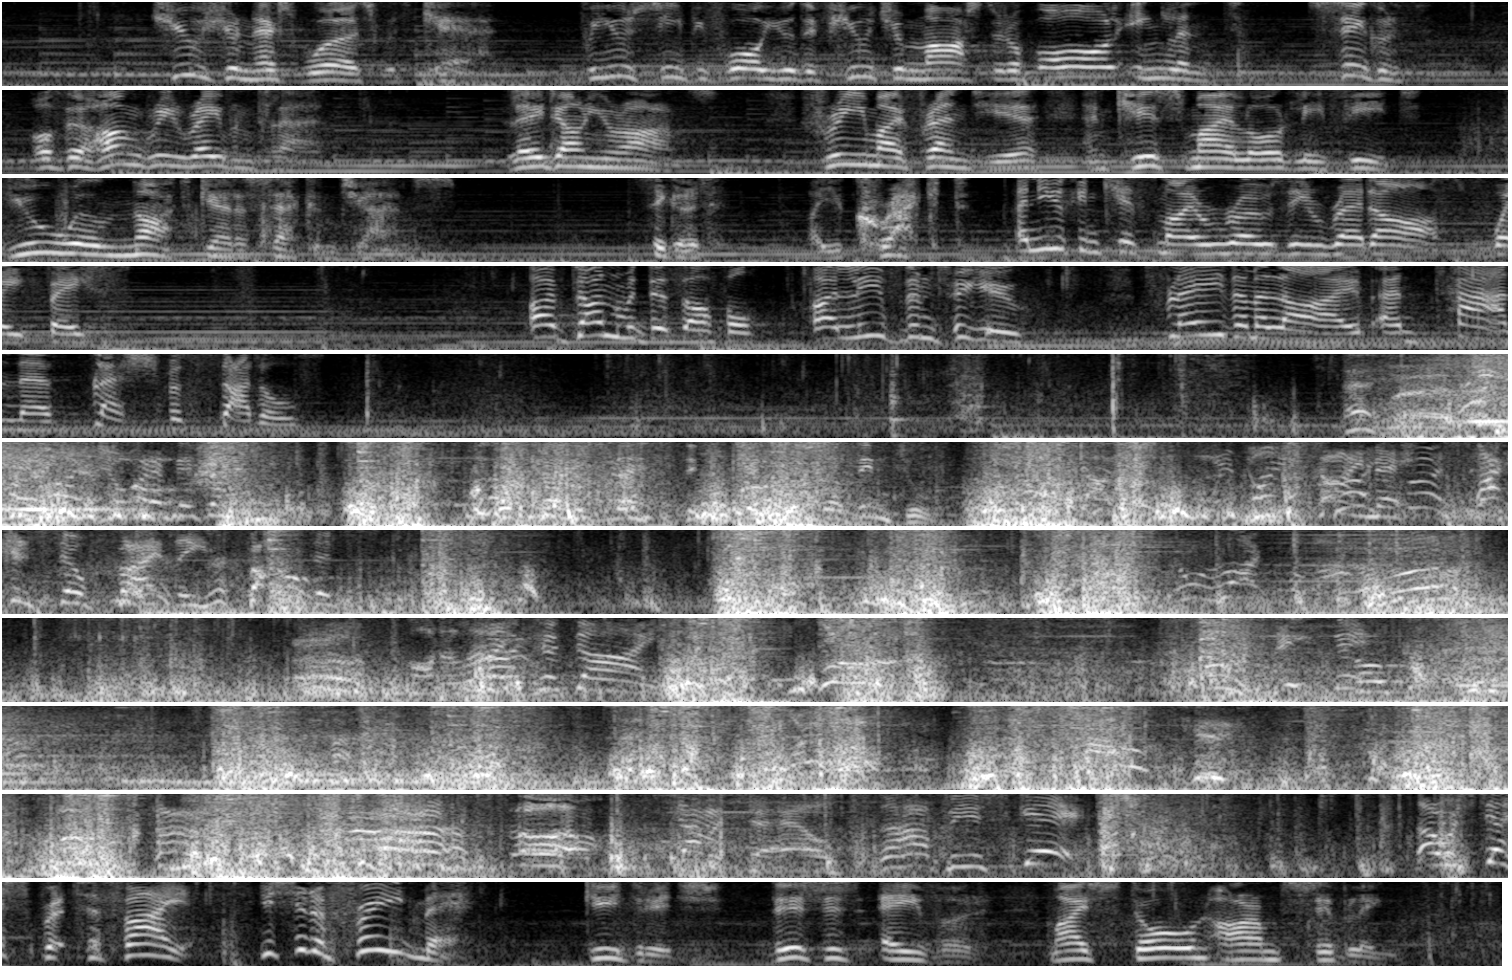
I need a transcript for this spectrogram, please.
choose your next words with care. For you see before you the future master of all England, Sigurd, of the hungry Raven clan. Lay down your arms. Free my friend here and kiss my lordly feet. You will not get a second chance. Sigurd, are you cracked? And you can kiss my rosy red ass, wayface. I've done with this offal. I leave them to you. Flay them alive and tan their flesh for saddles. You get yourself into? Time, eh? I can still fight these bastards! To fight. You should have freed me. Giedrich, this is Eivor, my stone-armed sibling.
